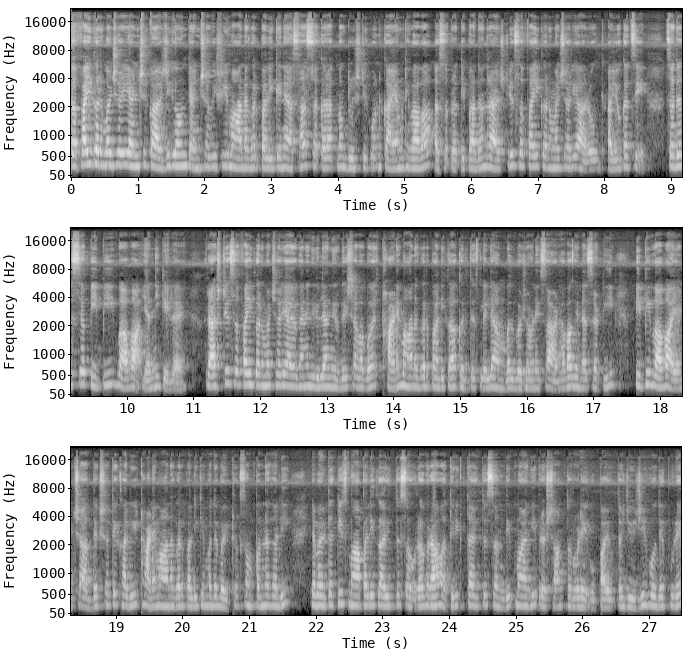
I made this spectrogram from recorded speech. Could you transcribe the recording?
सफाई कर्मचारी यांची काळजी घेऊन त्यांच्याविषयी महानगरपालिकेने असाच सकारात्मक दृष्टिकोन कायम ठेवावा असं प्रतिपादन राष्ट्रीय सफाई कर्मचारी आरोग्य आयोगाचे सदस्य पी पी वावा यांनी केलं आहे राष्ट्रीय सफाई कर्मचारी आयोगाने दिलेल्या निर्देशाबाबत ठाणे महानगरपालिका करीत असलेल्या अंमलबजावणीचा आढावा घेण्यासाठी पी पी वावा यांच्या अध्यक्षतेखाली ठाणे महानगरपालिकेमध्ये बैठक संपन्न झाली. या बैठकीस महापालिका आयुक्त सौरभ राव अतिरिक्त आयुक्त संदीप माळगी प्रशांत तरोडे उपायुक्त जी जी गोदेपुरे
